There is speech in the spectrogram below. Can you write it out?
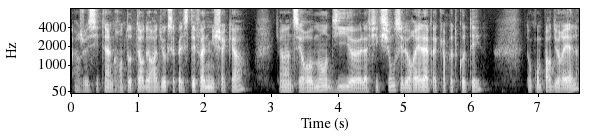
Alors je vais citer un grand auteur de radio qui s'appelle Stéphane Michaka, qui en un de ses romans dit euh, La fiction, c'est le réel avec un pas de côté. Donc on part du réel,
